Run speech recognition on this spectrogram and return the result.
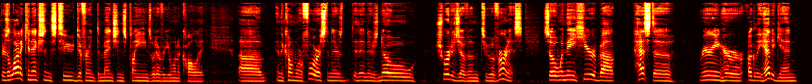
there's a lot of connections to different dimensions, planes, whatever you want to call it, uh, in the Comor Forest, and there's then there's no shortage of them to Avernus. So when they hear about Hesta rearing her ugly head again,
